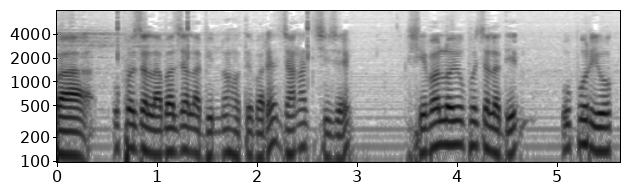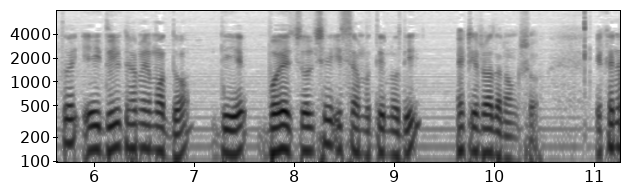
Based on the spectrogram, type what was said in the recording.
বা উপজেলা বা জেলা ভিন্ন হতে পারে। জানাচ্ছি যে শিবালয় উপজেলাধীন উপরিউক্ত এই দুই গ্রামের মধ্যে দিয়ে বয়ে চলছে ইসামতি নদী, একটি প্রধান অংশ। এখানে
